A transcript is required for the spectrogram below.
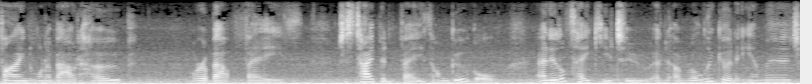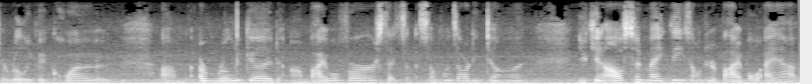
find one about hope or about faith, just type in faith on Google and it'll take you to a, a really good image, a really good quote, um, a really good um, Bible verse that someone's already done. You can also make these on your Bible app.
